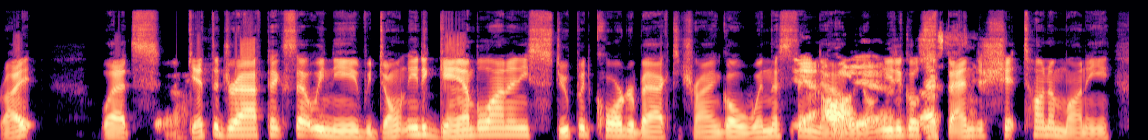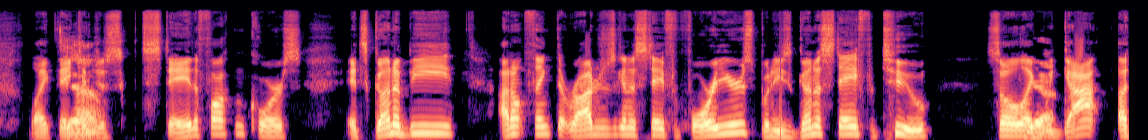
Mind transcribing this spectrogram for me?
right? Let's Yeah. get the draft picks that we need. We don't need to gamble on any stupid quarterback to try and go win this thing Yeah, now. oh, we don't yeah. need to go That's- spend a shit ton of money. Like they can just stay the fucking course. It's gonna be. I don't think that Rodgers is gonna stay for four years, but he's gonna stay for two. So like Yeah. we got a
